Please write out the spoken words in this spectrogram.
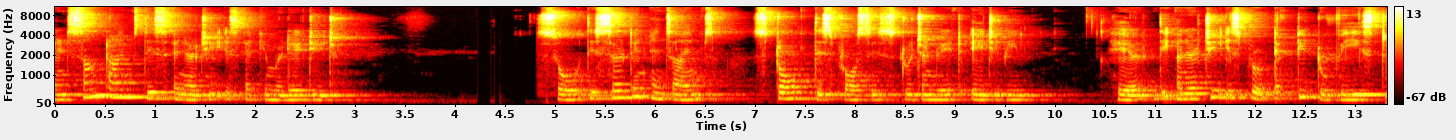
and sometimes this energy is accumulated. So the certain enzymes stop this process to generate ATP here, the energy is protected to waste.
